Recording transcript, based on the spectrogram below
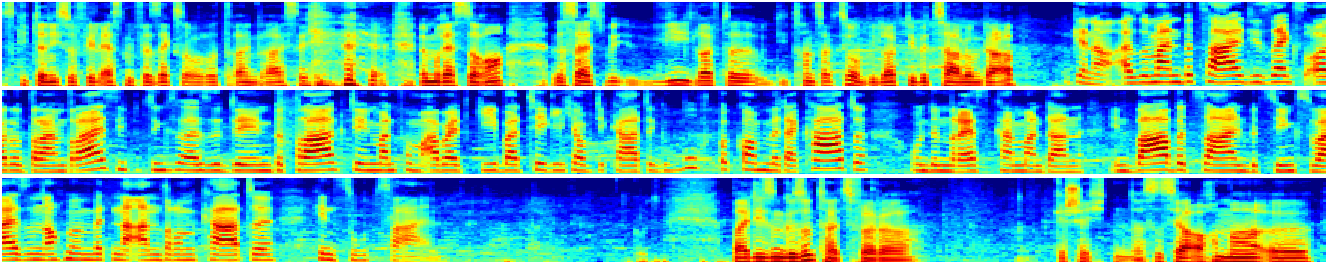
es gibt ja nicht so viel Essen für 6,33 Euro im Restaurant. Das heißt, wie, wie läuft da die Transaktion? Wie läuft die Bezahlung da ab? Genau, also man bezahlt die 6,33 Euro beziehungsweise den Betrag, den man vom Arbeitgeber täglich auf die Karte gebucht bekommt mit der Karte und den Rest kann man dann in Bar bezahlen beziehungsweise nochmal mit einer anderen Karte hinzuzahlen. Gut. Bei diesen Gesundheitsförder Geschichten. Das ist ja auch immer, äh,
